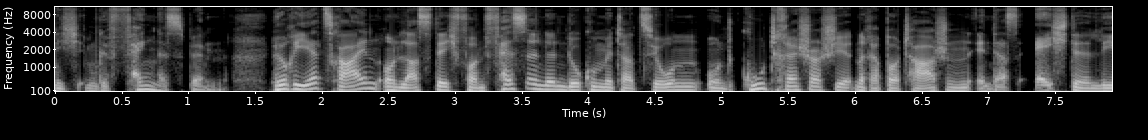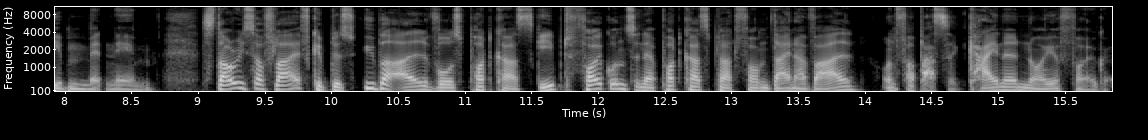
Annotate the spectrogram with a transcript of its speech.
ich im Gefängnis bin. Höre jetzt rein und lass dich von fesselnden Dokumentationen und gut recherchierten Reportagen in das echte Leben mitnehmen. Stories of Life gibt es überall, wo es Podcasts gibt. Folg uns in der Podcast-Plattform deiner Wahl und verpasse keine neue Folge.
